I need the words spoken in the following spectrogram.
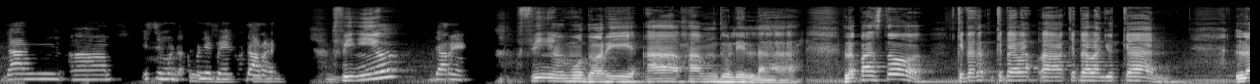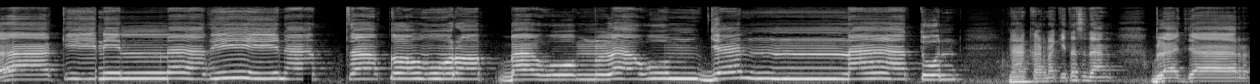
dan um, isi mud- apa ni fi'il Fiil fiil mudhari. Alhamdulillah. Lepas tuh kita kita kita lanjutkan. Lakinil ladzina taqaw rabbahum lahum jannatun. Nah, karena kita sedang belajar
